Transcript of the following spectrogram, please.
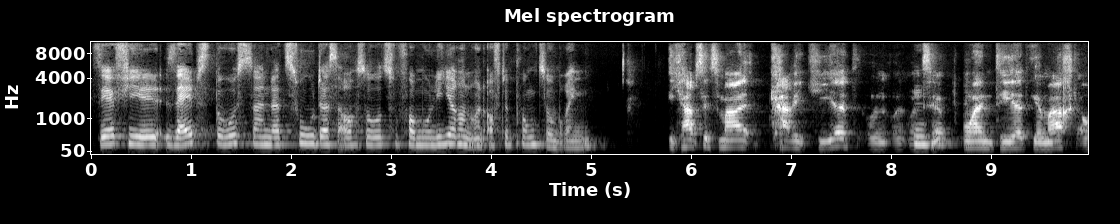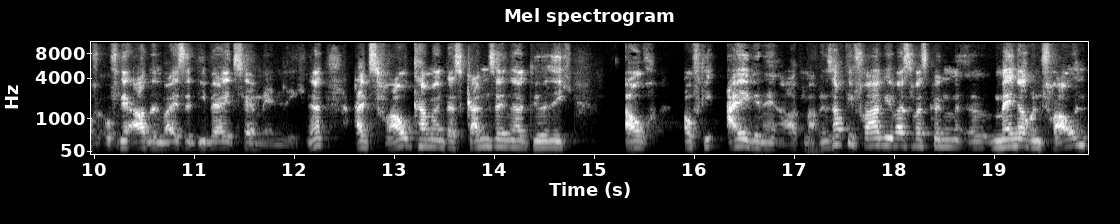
sehr viel Selbstbewusstsein dazu, das auch so zu formulieren und auf den Punkt zu bringen. Ich habe es jetzt mal karikiert und, und, und mhm. sehr pointiert gemacht, auf, auf eine Art und Weise, die wäre jetzt sehr männlich. Ne? Als Frau kann man das Ganze natürlich auch auf die eigene Art machen. Das ist auch die Frage, was, was können äh, Männer und Frauen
